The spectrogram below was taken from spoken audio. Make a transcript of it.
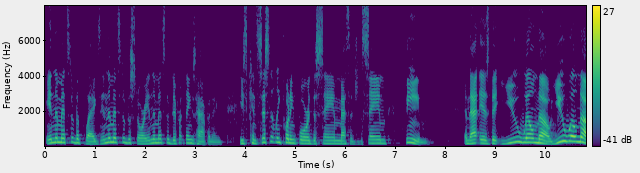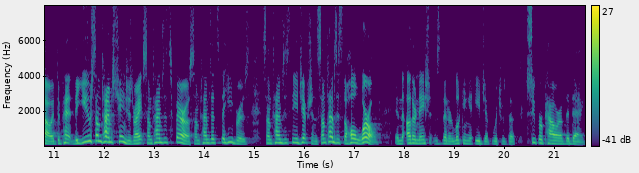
in the midst of the plagues, in the midst of the story, in the midst of different things happening, He's consistently putting forward the same message, the same theme and that is that you will know. You will know. It depends. The you sometimes changes, right? Sometimes it's Pharaoh, sometimes it's the Hebrews, sometimes it's the Egyptians, sometimes it's the whole world and the other nations that are looking at Egypt, which was the superpower of the day.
